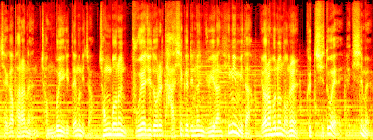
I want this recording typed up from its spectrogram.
제가 바라는 전부이기 때문이죠. 정보는 부의 지도를 다시 그리는 유일한 힘입니다. 여러분은 오늘 그 지도의 핵심을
